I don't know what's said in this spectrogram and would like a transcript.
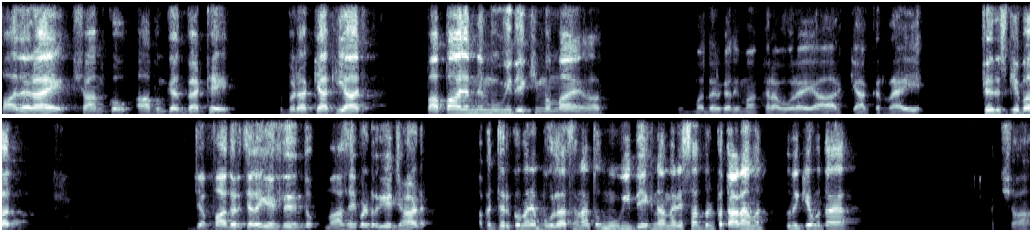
फादर आए शाम को, आप उनके साथ बैठे तो बेटा क्या किया आज? पापा, आज हमने मूवी देखी, मम्मा मदर का दिमाग खराब हो रहा है यार, क्या कर रहा है ये? फिर उसके बाद, जब फादर चले गए अगले दिन तो माँ से पड़ रही है झाड़। अबे, तेरे को मैंने बोला था ना, तू मूवी देखना मेरे साथ, पर बताना मत, तूने क्यों बताया? अच्छा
